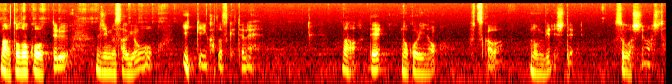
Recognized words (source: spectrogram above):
まあ滞ってる事務作業を一気に片付けてねまあで残りの2日はのんびりして過ごしてました。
